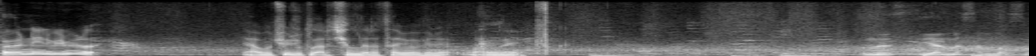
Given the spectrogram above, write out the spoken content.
örneğini bilmiyorum da. Ya bu çocuklar çıldırtıyor beni vallahi. Bunları siz gelmezsen bassın.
